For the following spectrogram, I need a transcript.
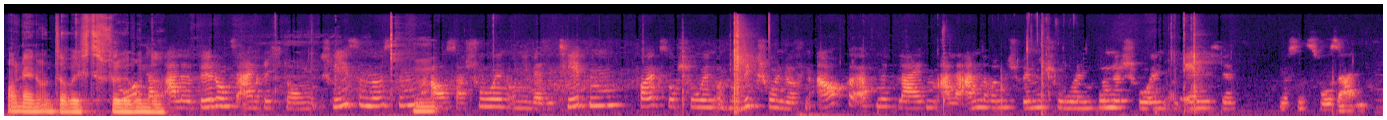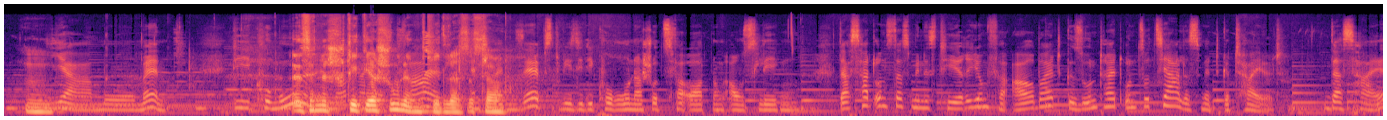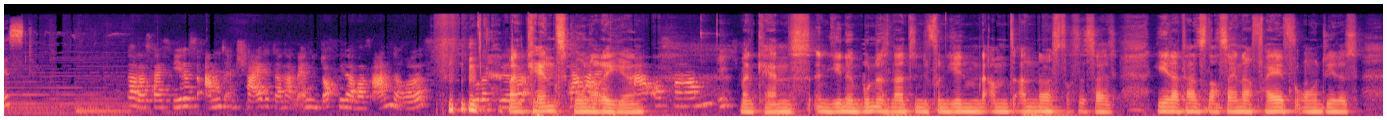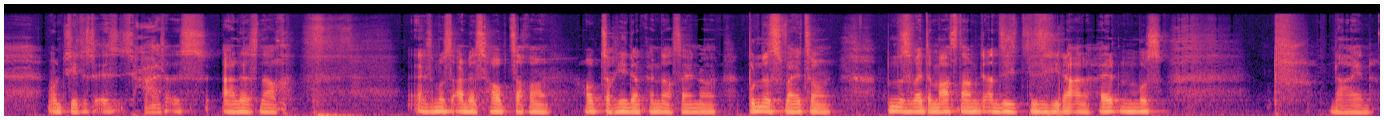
Online-Unterricht für die So, Hunde. dass alle Bildungseinrichtungen schließen müssen, Hm. außer Schulen, Universitäten, Volkshochschulen und Musikschulen dürfen auch geöffnet bleiben. Alle anderen Schwimmschulen, Hundeschulen und ähnliches müssen zu sein. Hm. Ja, Moment. Die Kommunen Es in steht ja Schule im Titel, das ist ja- entscheiden selbst, wie sie die Corona-Schutzverordnung auslegen. Das hat uns das Ministerium für Arbeit, Gesundheit und Soziales mitgeteilt. Das heißt, Ja, das heißt, jedes Amt entscheidet dann am Ende doch wieder was anderes. Man kennt's, Corona-Regeln. Ich Man kennt's in jedem Bundesland und von jedem Amt anders. Das ist halt, jeder tanzt nach seiner Pfeife und jedes, und jedes ist, ja, ist alles nach, es muss alles Hauptsache, Hauptsache jeder kann nach seiner bundesweite, bundesweite Maßnahmen, an sich, die sich jeder halten muss. Pff, nein.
